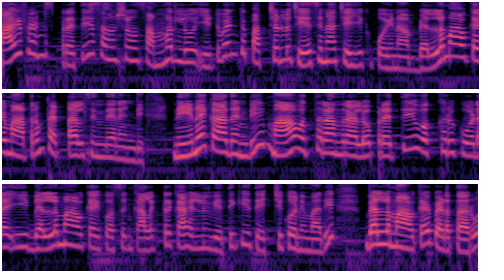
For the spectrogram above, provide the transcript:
హాయ్ ఫ్రెండ్స్ ప్రతి సంవత్సరం సమ్మర్లో ఎటువంటి పచ్చళ్ళు చేసినా చేయకపోయినా బెల్లమావకాయ మాత్రం పెట్టాల్సిందేనండి. నేనే కాదండి మా ఉత్తరాంధ్రలో ప్రతి ఒక్కరు కూడా ఈ బెల్లమావకాయ కోసం కలెక్టర్ కాయలను వెతికి తెచ్చుకొని మరి బెల్లమావకాయ పెడతారు.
